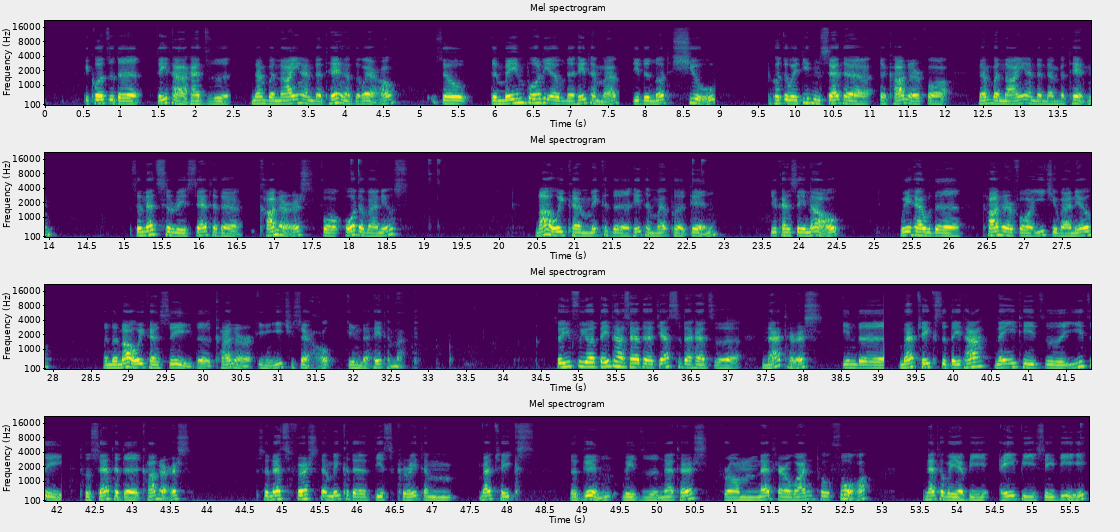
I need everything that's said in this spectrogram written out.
because the data has number 9 and 10 as well. So the main body of the heat map did not show because we didn't set uh, the corner for number 9 and number 10. So let's reset the corners for all the values. Now we can make the heat map again. You can see now we have the corner for each value and now we can see the corner in each cell in the heat map. So if your data set just has letters in the matrix data, then it is easy to set the colors. So let's first make the discrete matrix again with letters from letter 1 to 4. That will be A, B, C, D.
